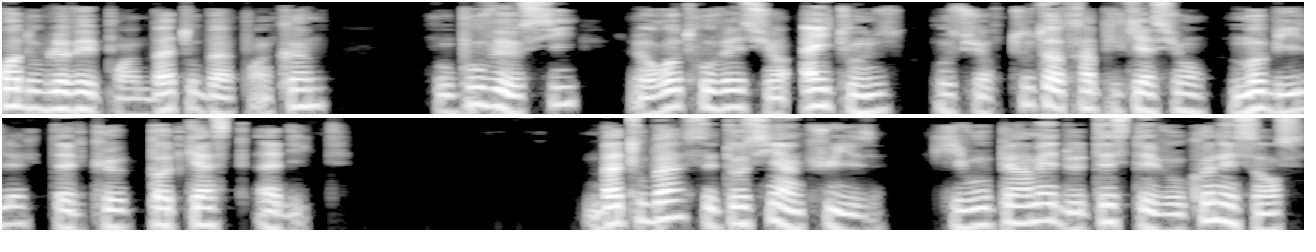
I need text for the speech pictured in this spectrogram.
www.batouba.com, vous pouvez aussi le retrouver sur iTunes ou sur toute autre application mobile telle que Podcast Addict. Batouba, c'est aussi un quiz qui vous permet de tester vos connaissances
